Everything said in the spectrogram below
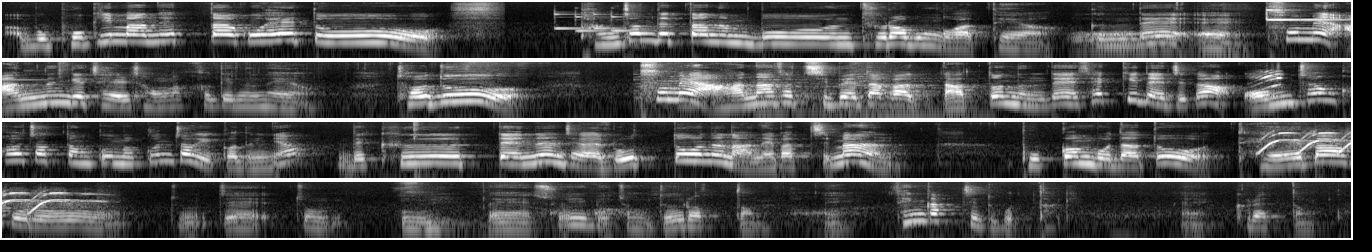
아, 뭐 보기만 했다고 해도 당첨됐다는 분 들어본 것 같아요. 근데 오. 예, 품에 안는 게 제일 정확하기는 해요. 저도 품에 안아서 집에다가 놔뒀는데 새끼 돼지가 엄청 커졌던 꿈을 꾼 적이 있거든요. 근데 그때는 제가 로또는 안 해봤지만 복권보다도 대박으로 좀 이제 좀 음, 네, 수입이 좀 늘었던 네, 생각지도 못하게 네, 그랬던 꿈.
